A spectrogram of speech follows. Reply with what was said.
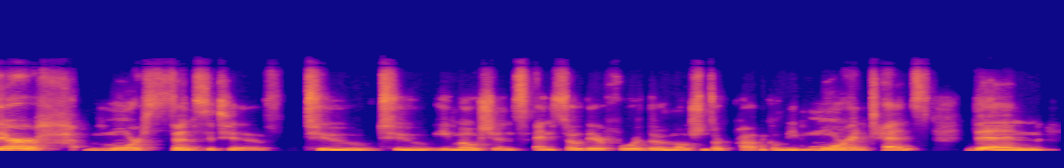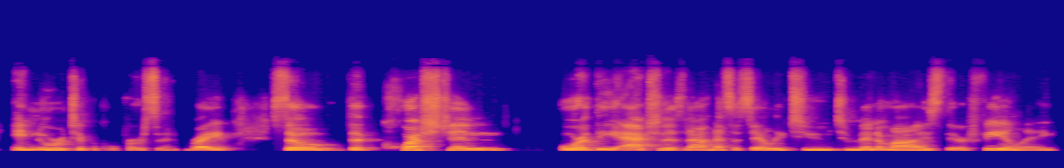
they're more sensitive to to emotions. And so therefore the emotions are probably going to be more intense than a neurotypical person right? So the question or the action is not necessarily to to minimize their feeling.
